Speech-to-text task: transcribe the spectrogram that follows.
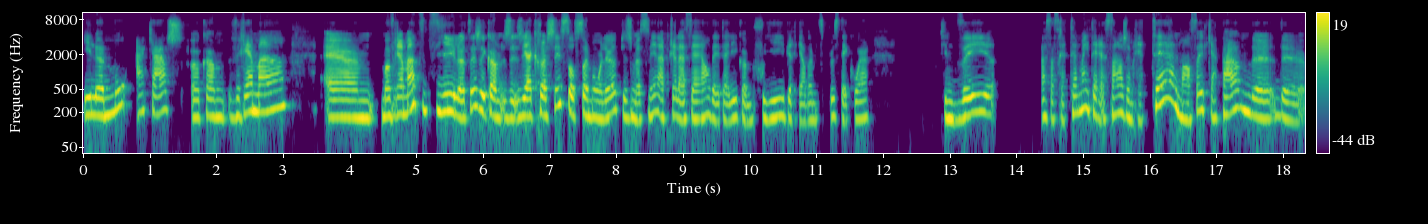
Et le mot Akash a comme vraiment euh, m'a vraiment titillé là, tu sais, j'ai comme j'ai accroché sur ce mot-là, puis je me souviens après la séance d'être allée comme fouiller puis regarder un petit peu c'était quoi, puis me dire ah ça serait tellement intéressant, j'aimerais tellement ça être capable de,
